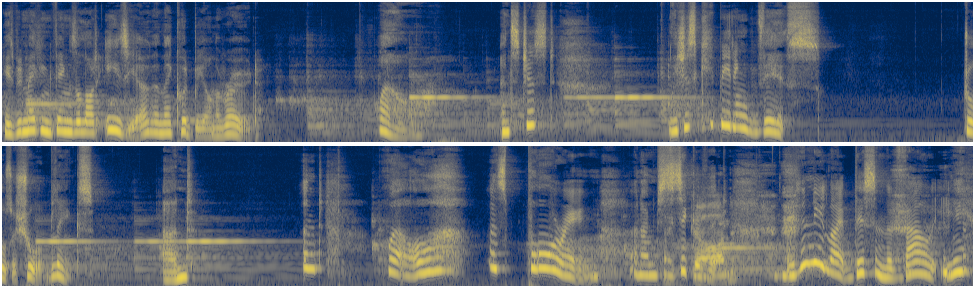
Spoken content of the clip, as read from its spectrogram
He's been making things a lot easier than they could be on the road. Well, it's just. We just keep eating this. Jules Ashore blinks. And? And, well, it's boring, and I'm sick God. of it. We didn't eat like this in the valley.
